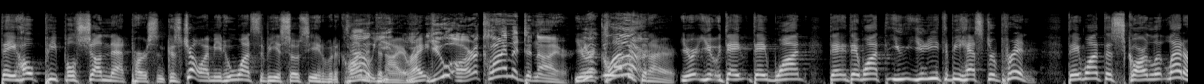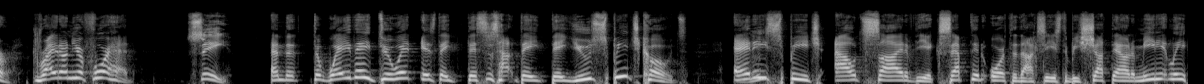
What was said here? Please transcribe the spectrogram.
they hope people shun that person. Because, Joe, I mean, who wants to be associated with a climate No, you- denier, right? You are a climate denier. You're You a climate are. denier. You're you. They they want they they want you. You need to be Hester Prynne. They want the scarlet letter right on your forehead. See, And the, the way they do it is they this is how they they use speech codes. Any mm-hmm. speech outside of the accepted orthodoxy is to be shut down immediately,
